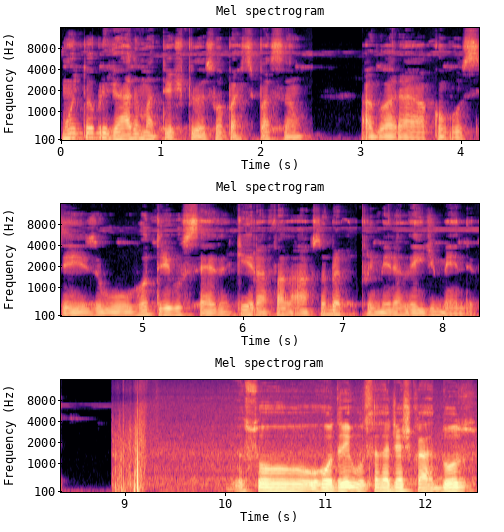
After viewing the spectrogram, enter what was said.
Muito obrigado, Matheus, pela sua participação. Agora com vocês o Rodrigo César que irá falar sobre a primeira lei de Mendel. Eu sou o Rodrigo César Dias Cardoso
